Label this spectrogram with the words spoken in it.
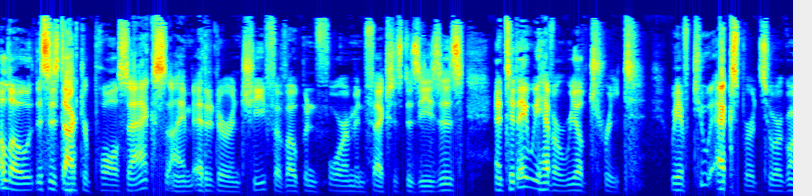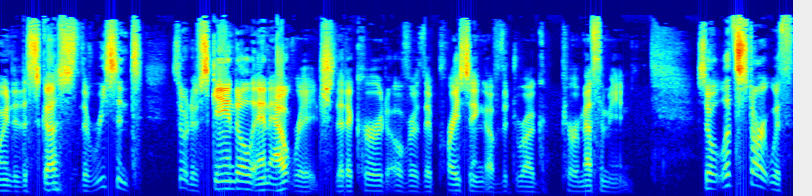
Hello, this is Dr. Paul Sax. I'm editor in chief of Open Forum Infectious Diseases, and today we have a real treat. We have two experts who are going to discuss the recent sort of scandal and outrage that occurred over the pricing of the drug pyrimethamine. So let's start with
